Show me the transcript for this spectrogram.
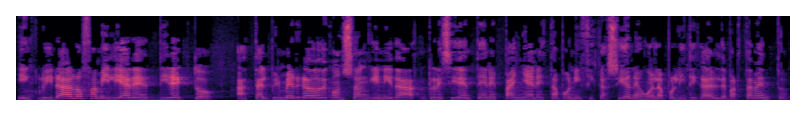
¿incluirá a los familiares directos hasta el primer grado de consanguinidad residentes en España en estas bonificaciones o en la política del Departamento?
